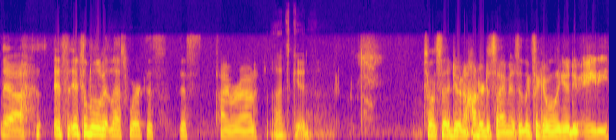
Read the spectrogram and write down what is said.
Yeah. It's it's a little bit less work this this time around. Well, that's good. So instead of doing 100 assignments, it looks like I'm only going to do 80.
